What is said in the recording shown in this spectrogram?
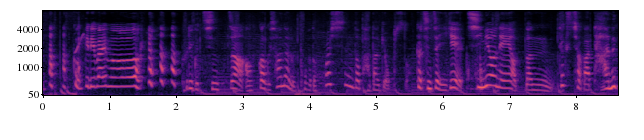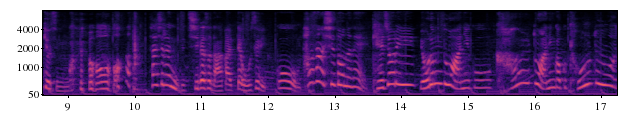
코끼리 발목. 그리고 진짜 아까 그 샤넬 로퍼보다 훨씬 더 바닥이 없어. 그러니까 진짜 이게 지면의 어떤 텍스처가 다 느껴지는 거예요. 사실은 이제 집에서 나갈 때 옷을 입고 항상 시도는 해. 계절이 여름도 아니고 가을도 아닌 것 같고 겨울도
